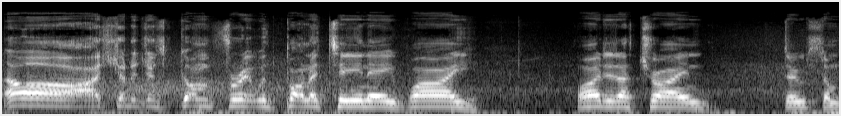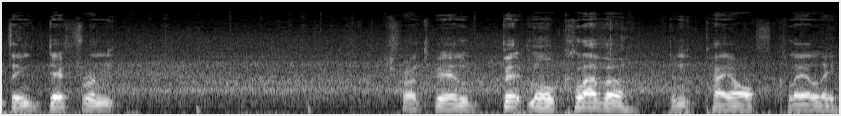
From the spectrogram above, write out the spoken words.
Oh, I should have just gone for it with Bonatini. Why? Why did I try and do something different? Tried to be a bit more clever. Didn't pay off, clearly.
